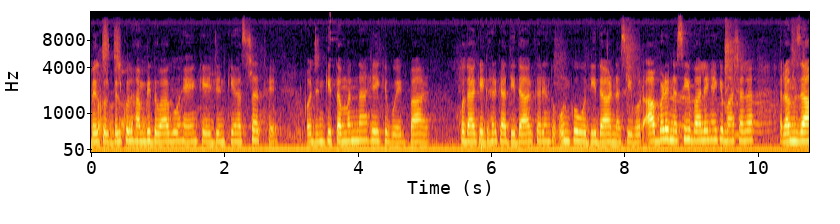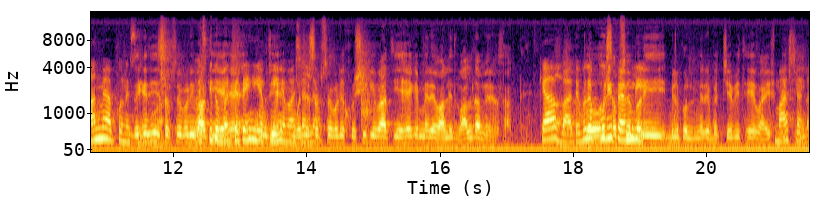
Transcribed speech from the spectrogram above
بالکل بالکل ہم بھی دعا گو ہیں کہ جن کی حسرت ہے اور جن کی تمنا ہے کہ وہ ایک بار خدا کے گھر کا دیدار کریں تو ان کو وہ دیدار نصیب اور آپ بڑے نصیب والے ہیں کہ ماشاءاللہ رمضان میں آپ کو نصیب دیکھیں جی۔ سب سے بڑی بات یہ برکتیں ہی ہے اپنی مجھے ہیں مجھے ماشاءاللہ سب سے بڑی خوشی کی بات یہ ہے کہ میرے والد والدہ میرے ساتھ تھے۔ کیا بات ہے مطلب پوری فیملی بڑی بالکل میرے بچے بھی تھے وائف بھی تھی ماشاءاللہ،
